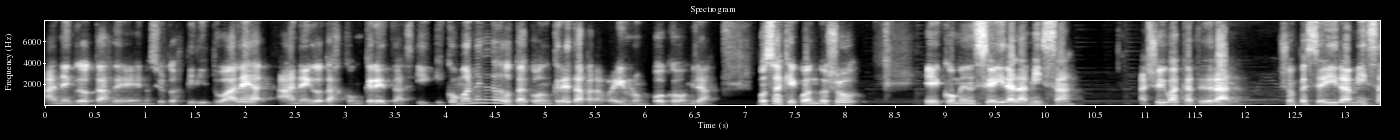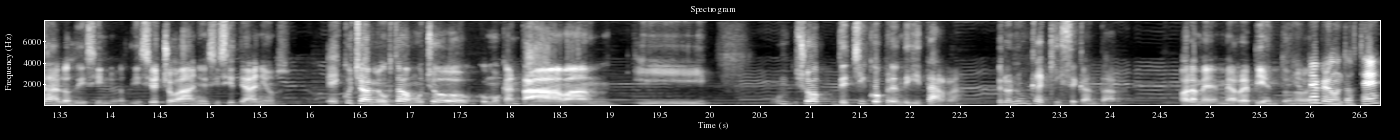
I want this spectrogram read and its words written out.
anécdotas de, ¿no es cierto?, espirituales a anécdotas concretas. Y, y como anécdota concreta, para reírnos un poco, mira, vos sabés que cuando yo eh, comencé a ir a la misa, yo iba a catedral. Yo empecé a ir a misa a los 19 18 años, 17 años. Escuchaba, me gustaba mucho cómo cantaban y un- yo de chico aprendí guitarra, pero nunca quise cantar. Ahora me, me arrepiento, ¿no? Me pregunto, ¿usted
